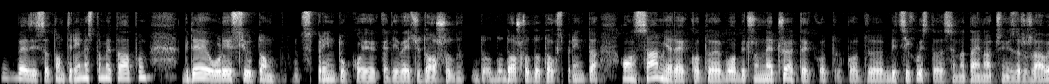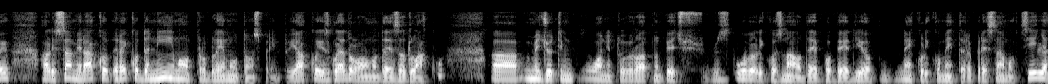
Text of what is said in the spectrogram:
vezi sa tom 13. etapom, gde je Ulisi u tom sprintu koji kad je već došlo do, do, došlo do tog sprinta, on sam je rekao, to je obično ne čujete kod, kod biciklista da se na taj način izražavaju, ali sam je rekao, rekao da nije imao problema u tom sprintu. Jako je izgledalo ono da je za dlaku, a, međutim on je tu verovatno već uveliko znao da je pobedio nekoliko metara pre samog cilja,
